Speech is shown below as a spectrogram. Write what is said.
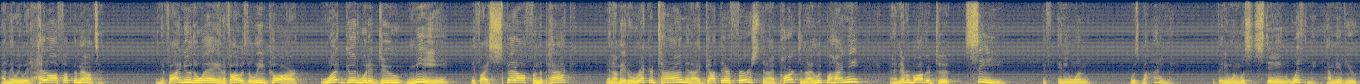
And then we would head off up the mountain. And if I knew the way and if I was the lead car, what good would it do me if I sped off from the pack and I made record time and I got there first and I parked and I looked behind me and I never bothered to see if anyone was behind me, if anyone was staying with me? How many of you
